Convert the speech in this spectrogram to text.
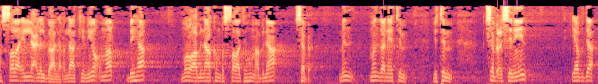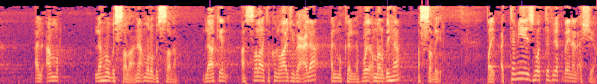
الصلاة إلا على البالغ لكن يؤمر بها مروا أبناكم بالصلاة هم أبناء سبع. من منذ أن يتم يتم سبع سنين يبدأ الأمر له بالصلاة نأمر بالصلاة. لكن الصلاة تكون واجبة على المكلف ويأمر بها الصغير. طيب التمييز هو التفريق بين الأشياء.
